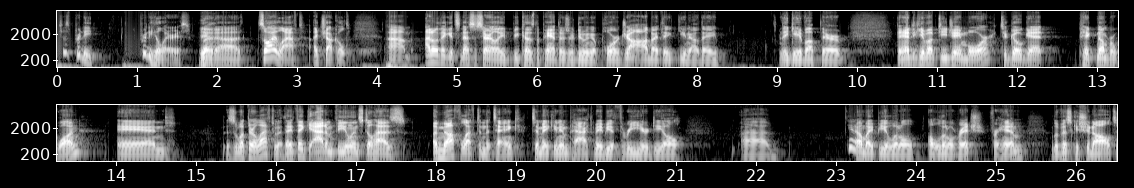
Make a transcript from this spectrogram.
Which is pretty pretty hilarious. Yeah. But uh, so I laughed, I chuckled. Um, I don't think it's necessarily because the Panthers are doing a poor job. I think you know they they gave up their they had to give up DJ Moore to go get pick number one, and this is what they're left with. I think Adam Thielen still has enough left in the tank to make an impact. Maybe a three-year deal, uh, you know, might be a little a little rich for him. Laviska Shenault,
